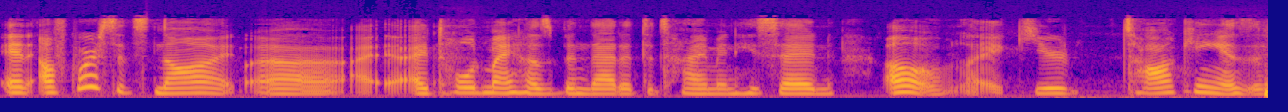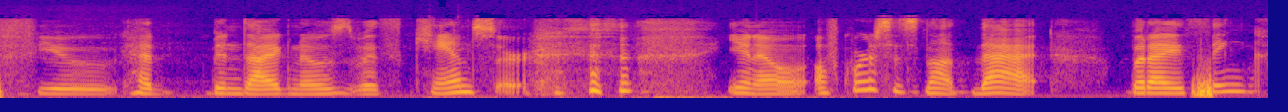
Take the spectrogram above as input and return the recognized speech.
and of course it's not uh, I, I told my husband that at the time and he said oh like you're talking as if you had been diagnosed with cancer. you know, of course it's not that, but I think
